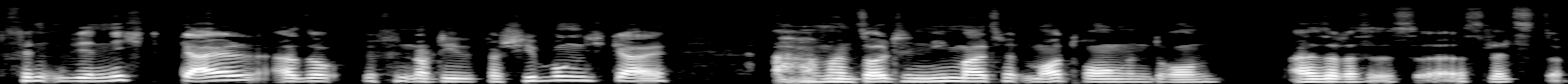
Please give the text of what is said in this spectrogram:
Finden wir nicht geil, also wir finden auch die Verschiebung nicht geil, aber man sollte niemals mit Morddrohungen drohen. Also das ist äh, das Letzte.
